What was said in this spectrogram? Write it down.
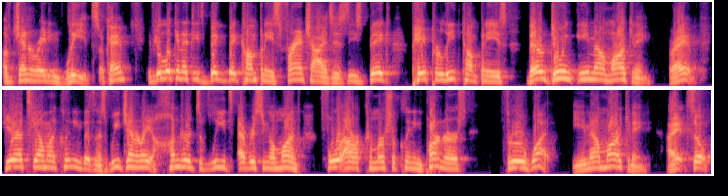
of generating leads. Okay. If you're looking at these big, big companies, franchises, these big pay per lead companies, they're doing email marketing right? Here at Scale My Cleaning Business, we generate hundreds of leads every single month for our commercial cleaning partners through what? Email marketing. All right. So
